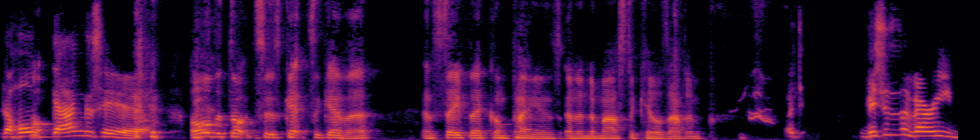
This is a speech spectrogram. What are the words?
The whole Well- gang's here. All the Doctors get together and save their companions, and then the Master kills Adam. this is a very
